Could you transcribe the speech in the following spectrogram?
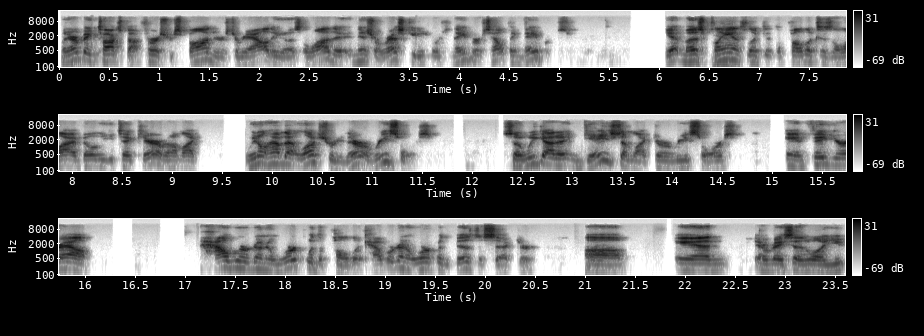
When everybody talks about first responders, the reality was a lot of the initial rescues was neighbors helping neighbors. Yet most plans looked at the public as a liability you take care of. And I'm like, we don't have that luxury. They're a resource. So we got to engage them like they're a resource and figure out how we're going to work with the public, how we're going to work with the business sector. Uh, and everybody says, well, you,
